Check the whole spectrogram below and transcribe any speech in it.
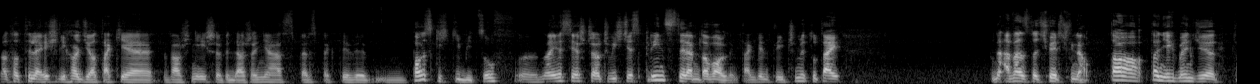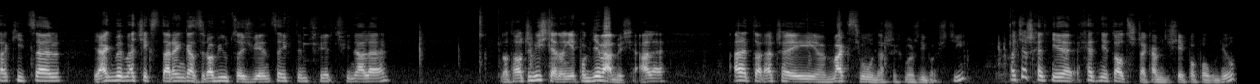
No to tyle, jeśli chodzi o takie ważniejsze wydarzenia z perspektywy mm, polskich kibiców. Y, No jest jeszcze oczywiście sprint stylem dowolnym, tak więc liczymy tutaj na awans do ćwierćfinału. To, to niech będzie taki cel. Jakby Maciek Starenga zrobił coś więcej w tym ćwierćfinale, no to oczywiście, no nie pogniewamy się, ale, ale to raczej maksimum naszych możliwości. Chociaż chętnie, chętnie to odszczekam dzisiaj po południu.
